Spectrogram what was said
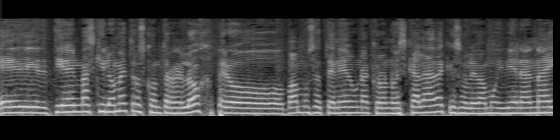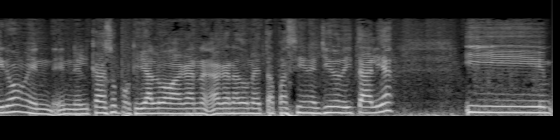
Eh, tienen más kilómetros contra reloj, pero vamos a tener una cronoescalada, que eso le va muy bien a Nairo en, en el caso, porque ya lo ha ganado una etapa así en el Giro de Italia. Y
